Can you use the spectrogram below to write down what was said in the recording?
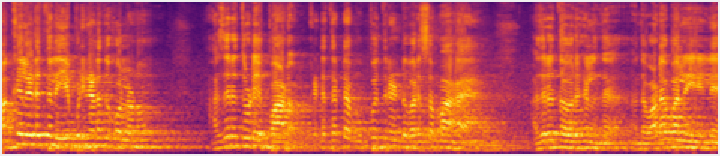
மக்களிடத்தில் எப்படி நடந்து கொள்ளணும்? ஹசரத்துடைய பாடம். கிட்டத்தட்ட முப்பத்தி ரெண்டு வருஷமாக ஹசரத் அவர்கள் இந்த அந்த வடபலையில்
